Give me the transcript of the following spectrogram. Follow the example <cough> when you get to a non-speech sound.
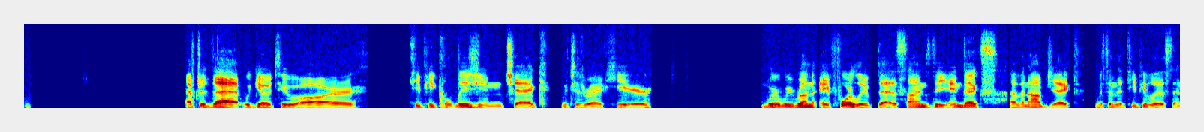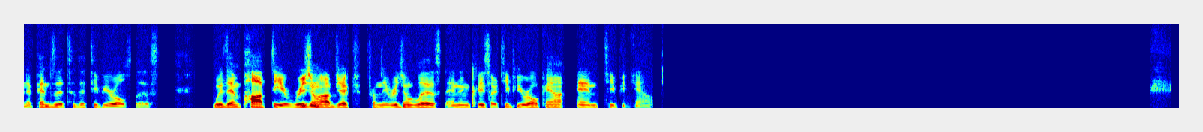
After that, we go to our TP collision check, which is right here, where we run a for loop that assigns the index of an object within the TP list and appends it to the TP rolls list. We then pop the original object from the original list and increase our TP roll count and TP count.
